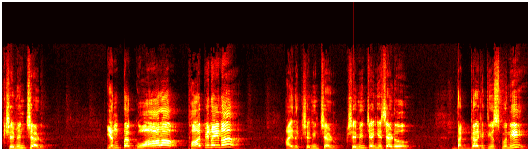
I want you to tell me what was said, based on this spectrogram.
క్షమించాడు. ఎంత ఘోర పాపినైనా ఆయన క్షమించాడు. క్షమించి ఏం చేశాడు? దగ్గరకు తీసుకుని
